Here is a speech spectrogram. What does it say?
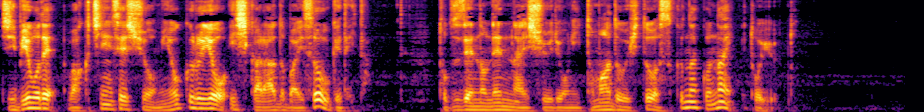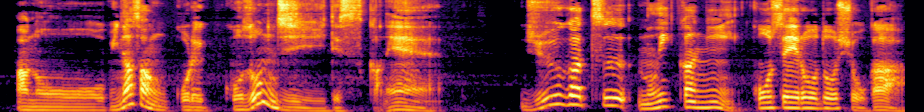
持病でワクチン接種を見送るよう医師からアドバイスを受けていた。突然の年内終了に戸惑う人は少なくないというと。あのー、皆さんこれご存知ですかね ?10 月6日に厚生労働省が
